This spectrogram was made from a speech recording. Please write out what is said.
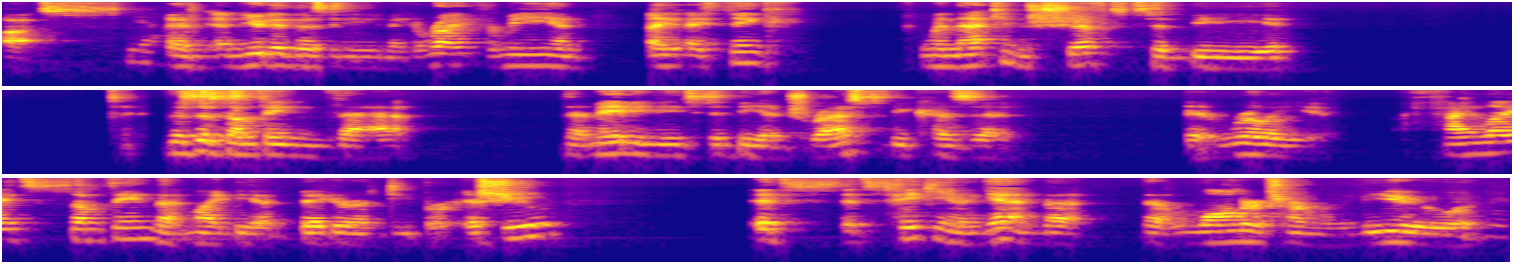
us. Yeah. And and you did this and you need to make it right for me. And I, I think when that can shift to be this is something that that maybe needs to be addressed because it it really highlights something that might be a bigger and deeper issue. It's it's taking again that that longer term review Mhm.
